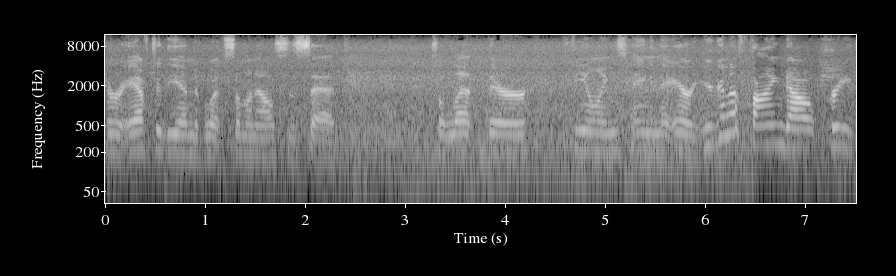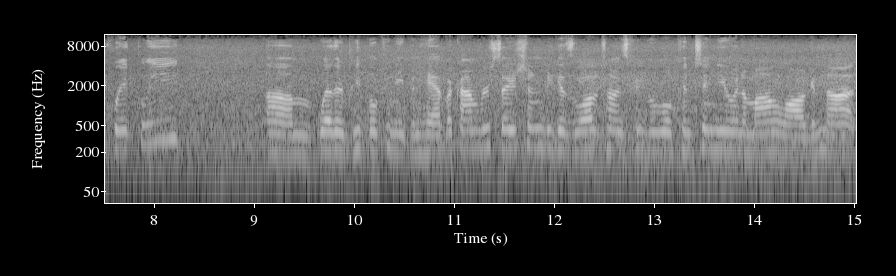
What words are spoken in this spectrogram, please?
or after the end of what someone else has said to let their feelings hang in the air. You're gonna find out pretty quickly um, whether people can even have a conversation because a lot of times people will continue in a monologue and not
